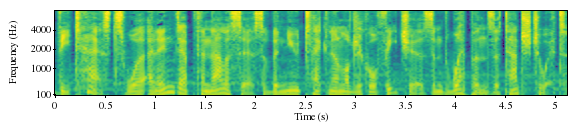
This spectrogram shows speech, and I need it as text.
The tests were an in-depth analysis of the new technological features and weapons attached to it.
